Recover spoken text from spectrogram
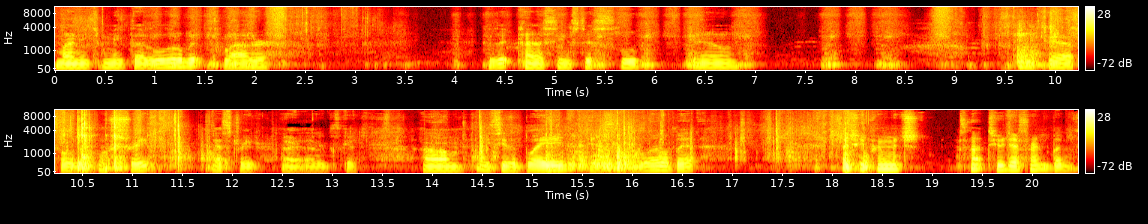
might need to make that a little bit flatter because it kind of seems to swoop down. Okay, that's a little bit more straight. That's straighter. Alright, that looks good. Um, you see the blade is a little bit, it's actually pretty much, it's not too different, but it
